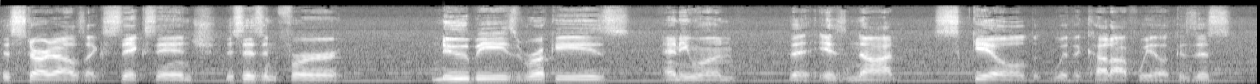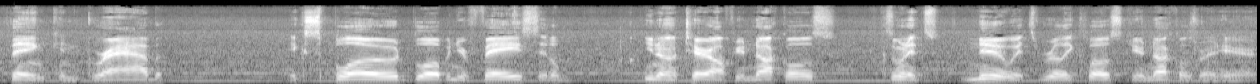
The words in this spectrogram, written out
This started out as like six inch. This isn't for newbies, rookies, anyone that is not skilled with a cutoff wheel because this thing can grab, explode, blow up in your face. It'll, you know, tear off your knuckles because when it's new, it's really close to your knuckles right here.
